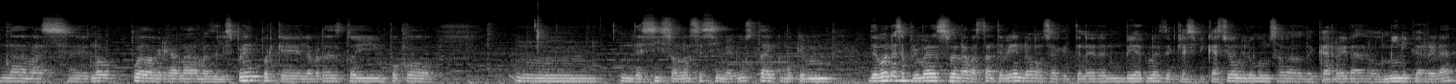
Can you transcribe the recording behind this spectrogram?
nada más, eh, no puedo agregar nada más del sprint porque la verdad estoy un poco mm, indeciso, no sé si me gustan, como que de buenas a primeras suena bastante bien, ¿no? O sea que tener un viernes de clasificación y luego un sábado de carrera o mini carrera,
